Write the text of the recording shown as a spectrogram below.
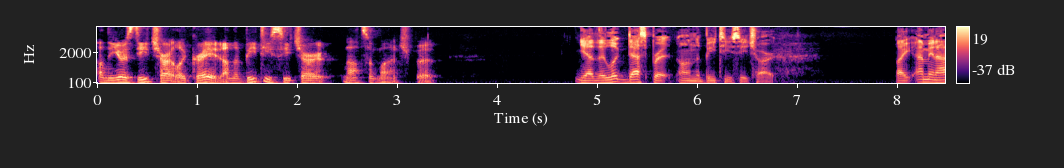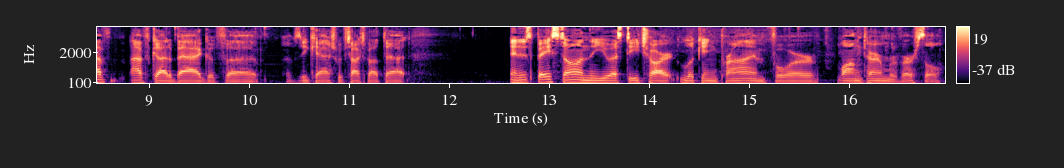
on the USD chart look great. On the BTC chart, not so much, but Yeah, they look desperate on the BTC chart. Like, I mean, I've I've got a bag of uh, of Zcash. We've talked about that. and it's based on the USD chart looking prime for long term reversal,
